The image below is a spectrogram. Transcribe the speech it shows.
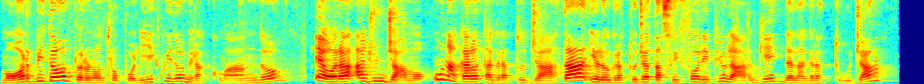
Morbido, però non troppo liquido, mi raccomando. E ora aggiungiamo una carota grattugiata, io l'ho grattugiata sui fori più larghi della grattugia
